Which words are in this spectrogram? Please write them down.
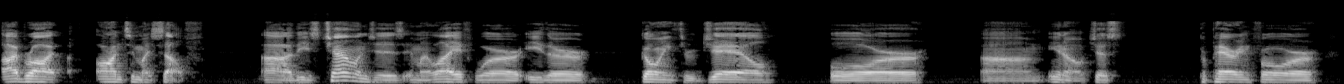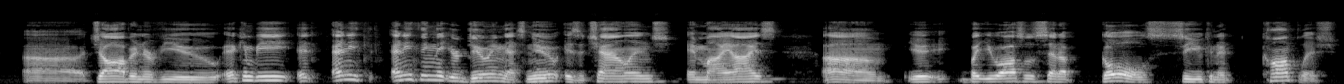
I brought onto myself. Uh, these challenges in my life were either going through jail or, um, you know, just preparing for uh, job interview. It can be it, any anything that you're doing that's new is a challenge in my eyes. Um, you, but you also set up goals so you can accomplish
